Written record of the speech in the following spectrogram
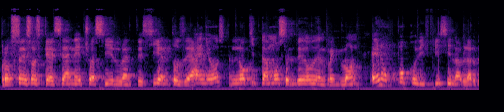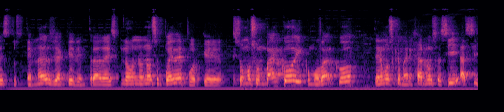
procesos que se han hecho así durante cientos de años, no quitamos el dedo del renglón. Era un poco difícil hablar de estos temas, ya que de entrada es, no, no, no se puede porque somos un banco y como banco tenemos que manejarnos así, así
